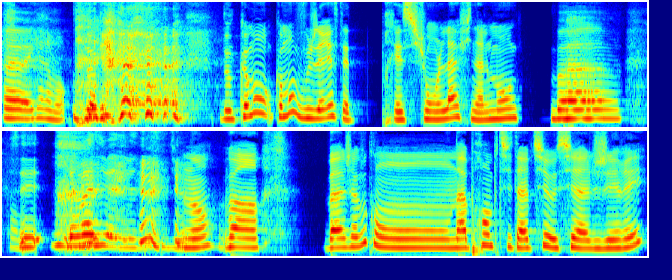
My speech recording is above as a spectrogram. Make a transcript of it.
Ouais, ouais, carrément. Donc, donc comment comment vous gérez cette pression là finalement? Bah, c'est. Vas-y, vas-y, vas-y. si tu veux. Non, enfin, bah j'avoue qu'on apprend petit à petit aussi à le gérer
